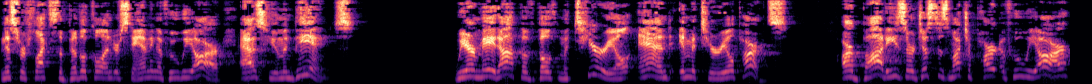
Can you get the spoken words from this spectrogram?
And this reflects the biblical understanding of who we are as human beings. We are made up of both material and immaterial parts. Our bodies are just as much a part of who we are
